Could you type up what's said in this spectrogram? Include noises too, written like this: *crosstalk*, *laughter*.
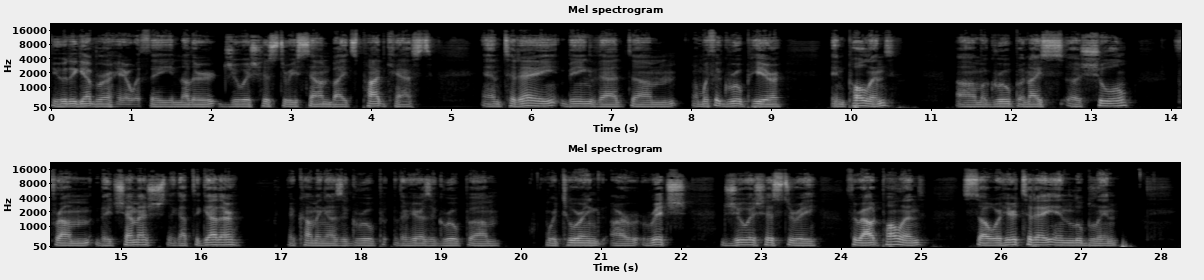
Yehuda Geberer here with a, another Jewish History Soundbites podcast. And today, being that um, I'm with a group here in Poland, um, a group, a nice uh, shul from Beit Shemesh. They got together. They're coming as a group. They're here as a group. Um, we're touring our rich Jewish history throughout Poland. So we're here today in Lublin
